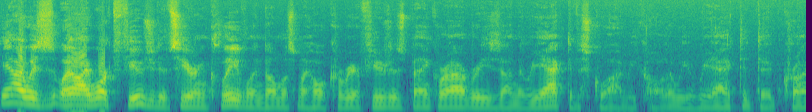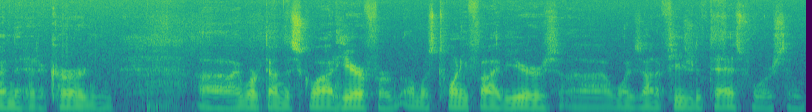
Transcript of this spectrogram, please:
Yeah, I was, well, I worked fugitives here in Cleveland almost my whole career. Fugitives, bank robberies on the reactive squad, we called it. We reacted to crime that had occurred. And uh, I worked on the squad here for almost 25 years. Uh, was on a fugitive task force and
